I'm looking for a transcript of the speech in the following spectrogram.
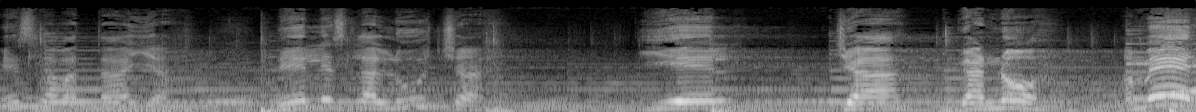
es la batalla, de Él es la lucha y Él ya ganó. Amén.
